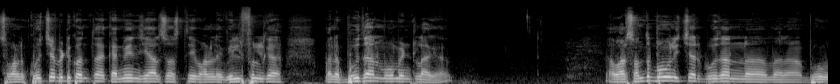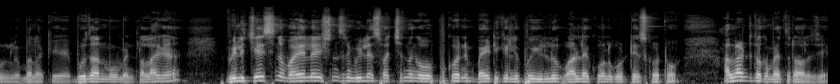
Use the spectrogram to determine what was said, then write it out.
సో వాళ్ళని కూర్చోబెట్టి కొంత కన్విన్స్ చేయాల్సి వస్తే వాళ్ళని విల్ఫుల్గా మన భూదాన్ మూమెంట్ లాగా వాళ్ళ సొంత భూములు ఇచ్చారు భూదాన్ మన భూములు మనకి భూదాన్ మూమెంట్ అలాగా వీళ్ళు చేసిన వయలేషన్స్ని వీళ్ళే స్వచ్ఛందంగా ఒప్పుకొని బయటికి వెళ్ళిపోయి ఇల్లు వాళ్ళే కూల కొట్టేసుకోవటం అలాంటిది ఒక మెథడాలజీ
